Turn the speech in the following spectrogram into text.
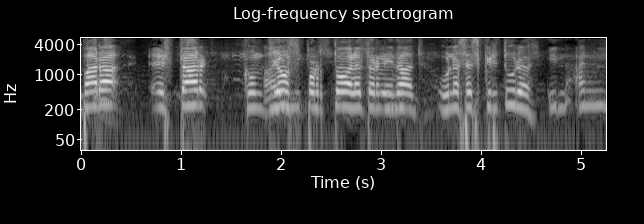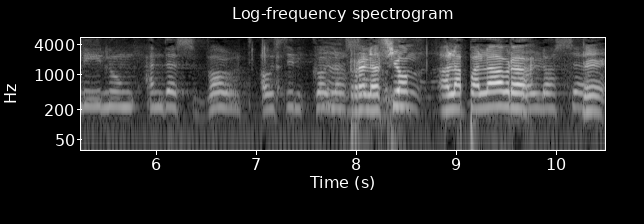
para estar con Dios por toda la eternidad. Unas escrituras en relación a la palabra de.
